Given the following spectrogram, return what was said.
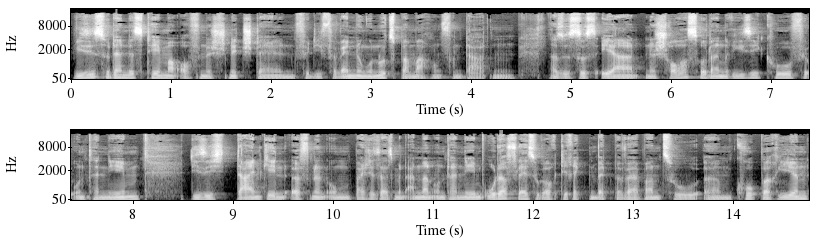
Wie siehst du denn das Thema offene Schnittstellen für die Verwendung und Nutzbarmachung von Daten? Also ist es eher eine Chance oder ein Risiko für Unternehmen, die sich dahingehend öffnen, um beispielsweise mit anderen Unternehmen oder vielleicht sogar auch direkten Wettbewerbern zu ähm, kooperieren,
